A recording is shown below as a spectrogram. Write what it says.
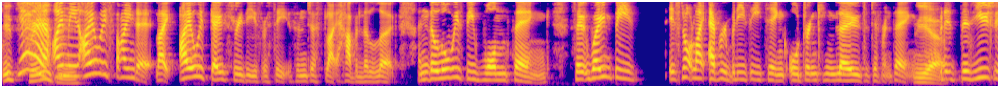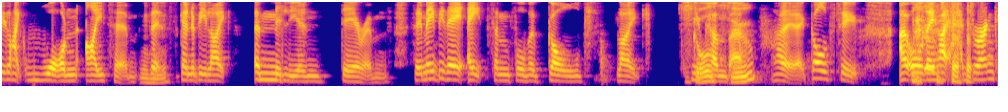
It's Yeah, crazy. I mean, I always find it like I always go through these receipts and just like have a little look, and there'll always be one thing. So it won't be. It's not like everybody's eating or drinking loads of different things. Yeah. But it, there's usually like one item Mhm. that's going to be like a million dirhams. So maybe they ate some form of gold, like cucumber. Gold soup? I don't know, gold soup. Or they like had drank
